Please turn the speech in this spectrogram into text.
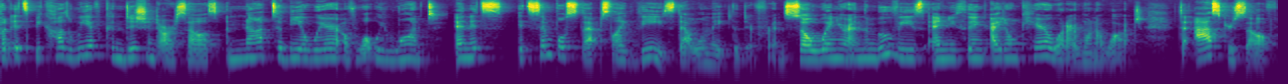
But it's because we have conditioned ourselves not to be aware of what we want. And it's it's simple steps like these that will make the difference. So when you're in the movies and you think I don't care what I want to watch, to ask yourself,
